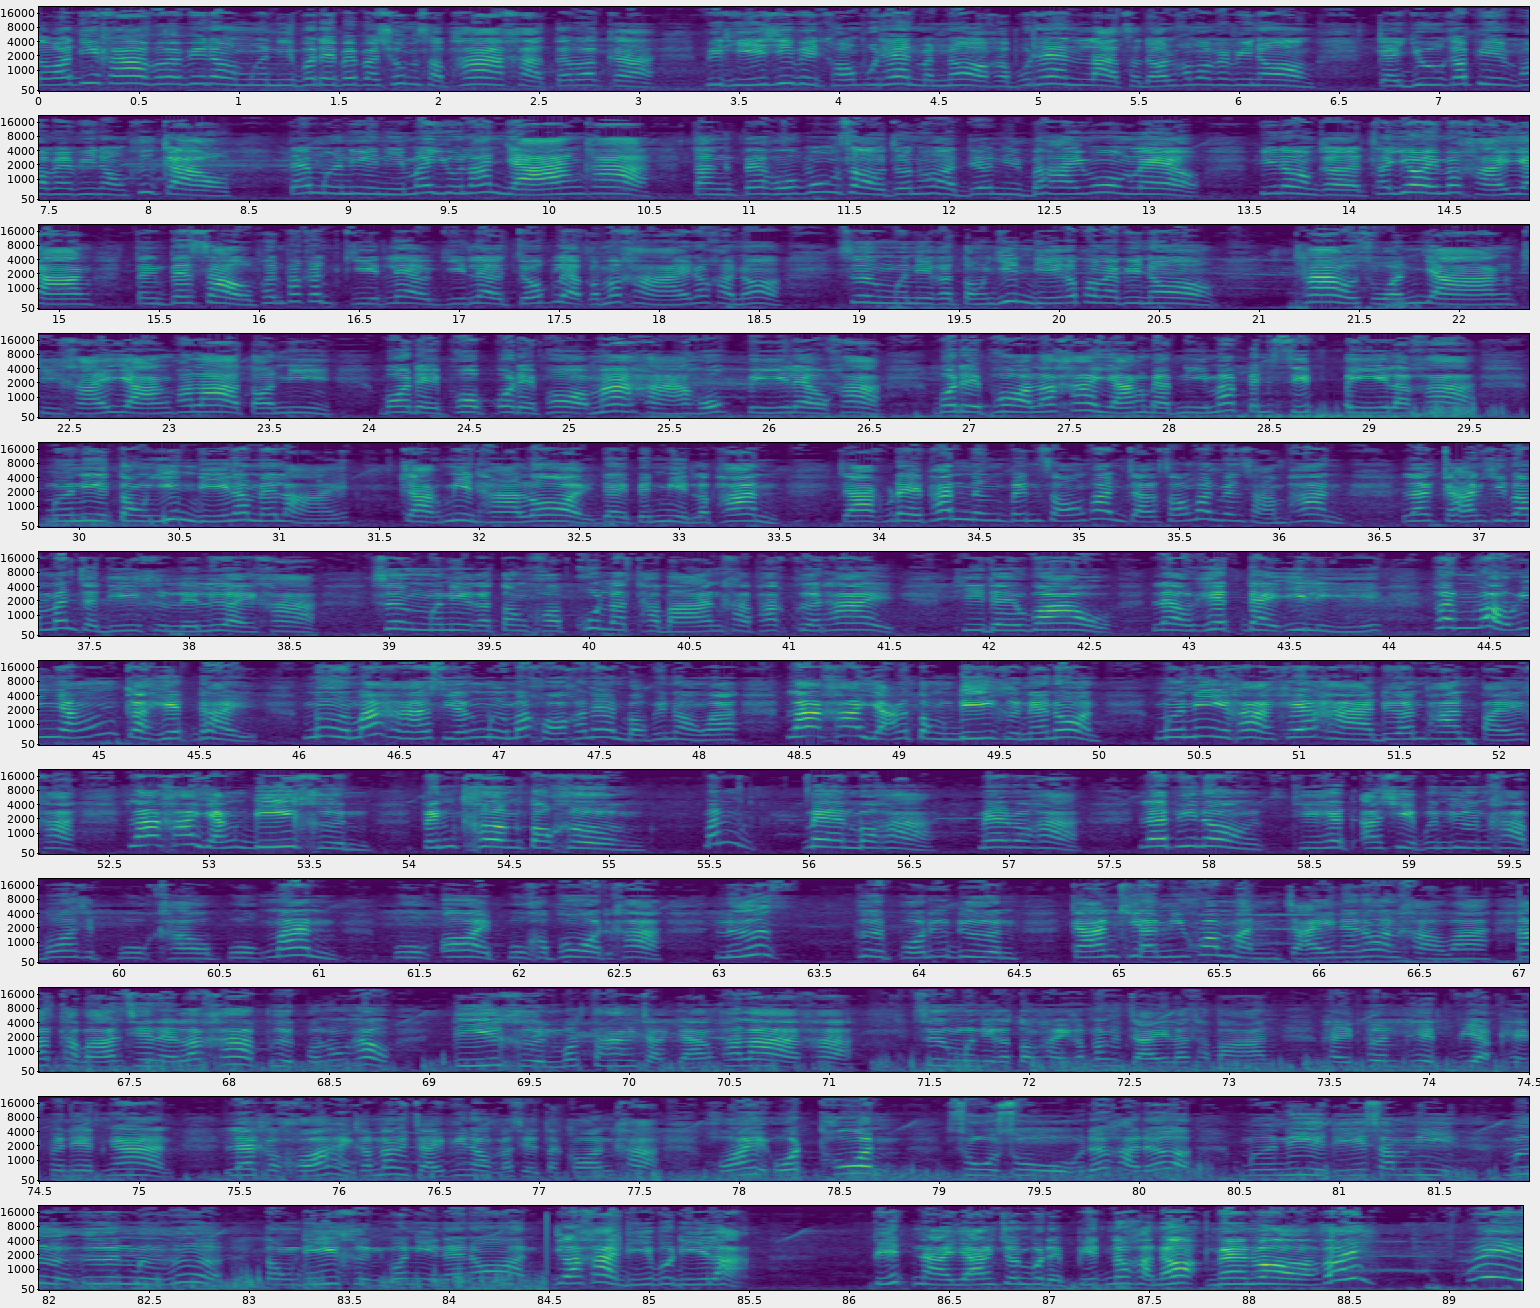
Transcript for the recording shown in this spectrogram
สวัสดีค่ะพ่อแม่พี่น้องมือนี้บ่ได้ไปประชุมสภาค่ะ แต่ว่ากะวิถีชีวิตของผู้แทนบ้านนอกค่ะผู้แทนราษฎรเข้ามาเป็นพี่น้องกะอยู่กับพี่พ่อแม่พี่น้องคือเก่า แต่มือนี้นี่มาอยู่ร้านยางค่ะตั้งแต่หกโมงเช้าจนหอดเดียวนี้บ่ายโมงแล้ว พี่น้องก็ทยอยมาขายยางตั้งแต่เช้าเพิ่นพักกันกรีดแล้วกรีดแล้วจกแล้วก็มาขายเนาะค่ะเนาะซึ่งมือนี้ก็ต้องยินดีกับพ่อแม่พี่น้อง ชาวสวนยางที่ขายยางพาราตอนนี้บ่ได้พบบ่ได้พอมาหาหกปีแล้วค่ะบ่ได้พอราคายางแบบนี้มาเป็นสิบปีแล้วค่ะมือนี้ต้องยินดีน้ำหลายๆจากมีดหาร้อยได้เป็นมีดละพันจากได้พันหนึ่งเป็นสองพันจากสองพันเป็นสามพันและการคิดว่ามันจะดีขึ้นเรื่อยๆ ค่ะ ซึ่งมือนี้ก็ต้องขอบคุณรัฐบาลค่ะพักเพื่อไทยที่ได้ว้าแล้วเฮ็ดได้อีหลี เพิ่นเว้าอีหยังก็เฮ็ดได้มือมาหาเสียงมือมาขอคะแนนบอกพี่น้องว่าราคายางต้องดีขึ้นแน่นอน มือนี้ค่ะ แค่หาเดือนผ่านไปค่ะ ราคายังดีขึ้น เป็นเคิงต่อเคิงมันแมนบ่ค่ะ แมนบ่ค่ะ และพี่น้องที่เฮ็ดอาชีพอื่นๆ ค่ะบ่ว่าสิปลูกเขาวปลูกมันปลูกอ้อย ปลูกข้าวโพดค่ะ หรือ พืชผลอื่นๆ การเขียนมีความมั่นใจแน่นอนค่ะว่ารัฐบาลเชื่อในราคาพืชผลของเขาดีขึ้นบ่ต่างจากยางพาราค่ะ ซึ่งมื้อนี้ก็ต้องให้กำลังใจรัฐบาล ให้เพิ่นเฮ็ดเวียกให้เพิ่นเฮ็ดงาน และก็ขอให้กำลังใจพี่น้องเกษตรกรค่ะ ขอให้อดทน สู้ๆเด้อค่ะเด้อมือนี้ดีซ้ำนี่มืออื่นมือฮื้อต้องดีขึ้นกว่านี้แน่นอนราคาดีบ่ดีล่ะ ปิดหนายางจนบ่ได้ปิดเนาะค่ะเนาะแม่นบ่ไปเฮ้ย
